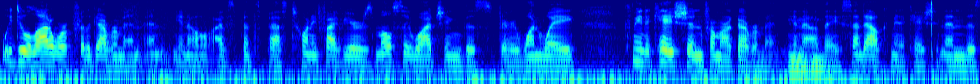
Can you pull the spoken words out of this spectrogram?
we do a lot of work for the government, and, you know, I've spent the past 25 years mostly watching this very one way communication from our government. You know, Mhm. they send out communication, and this,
